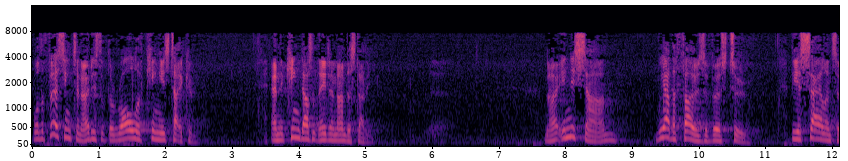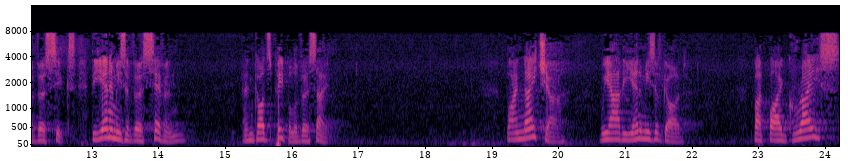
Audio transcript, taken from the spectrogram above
Well, the first thing to note is that the role of king is taken, and the king doesn't need an understudy. No, in this psalm, we are the foes of verse 2, the assailants of verse 6, the enemies of verse 7, and God's people of verse 8. By nature, we are the enemies of God. But by grace,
